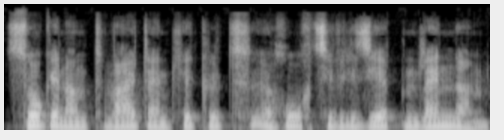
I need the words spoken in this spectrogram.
sogenannt weiterentwickelt, äh, hochzivilisierten Ländern.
